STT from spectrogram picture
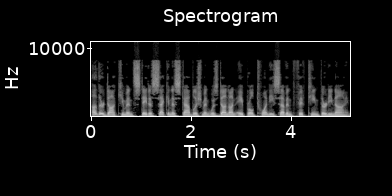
Other documents state a second establishment was done on April 27, 1539.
